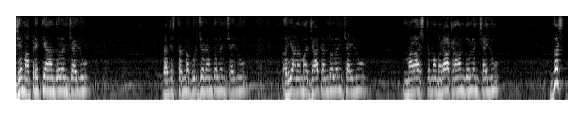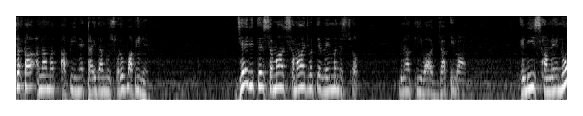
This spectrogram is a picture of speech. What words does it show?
જેમ આપણે ત્યાં આંદોલન ચાલ્યું, રાજસ્થાનમાં ગુર્જર આંદોલન ચાલ્યું, હરિયાણામાં જાટ આંદોલન ચાલ્યું, મહારાષ્ટ્રમાં મરાઠા આંદોલન ચાલ્યું, દસ ટકા અનામત આપીને, કાયદાનું સ્વરૂપ આપીને, જે રીતે સમાજ સમાજ વચ્ચે વૈમનસ્ય, જ્ઞાતિવાદ, જાતિવાદ, એની સામેનો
